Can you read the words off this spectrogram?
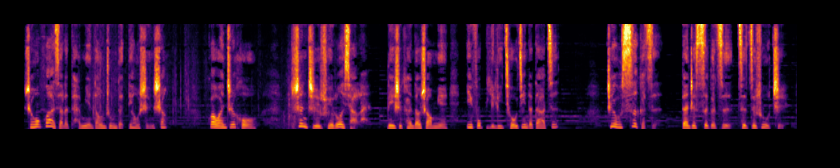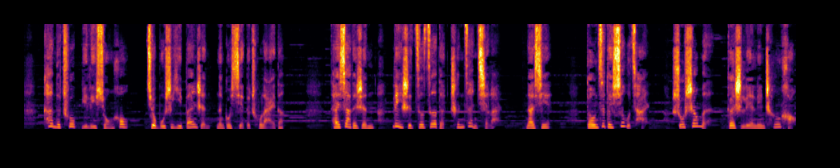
然后挂在了台面当中的吊绳上。挂完之后，圣旨垂落下来。立时看到上面一幅比例遒劲的大字，只有四个字，但这四个字字字入纸，看得出比例雄厚，就不是一般人能够写得出来的。台下的人立时啧啧的称赞起来，那些懂字的秀才、书生们更是连连称好。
